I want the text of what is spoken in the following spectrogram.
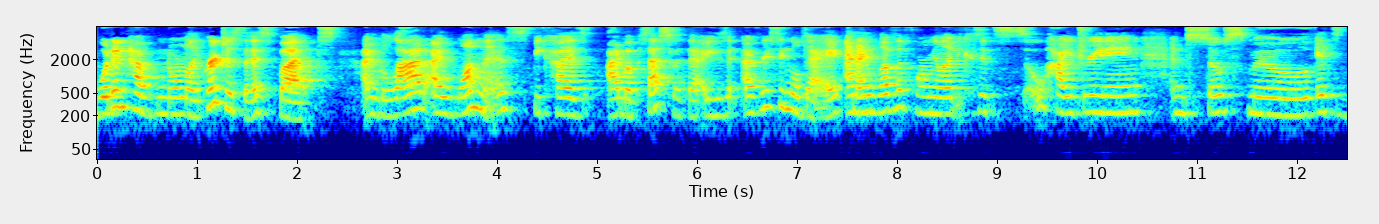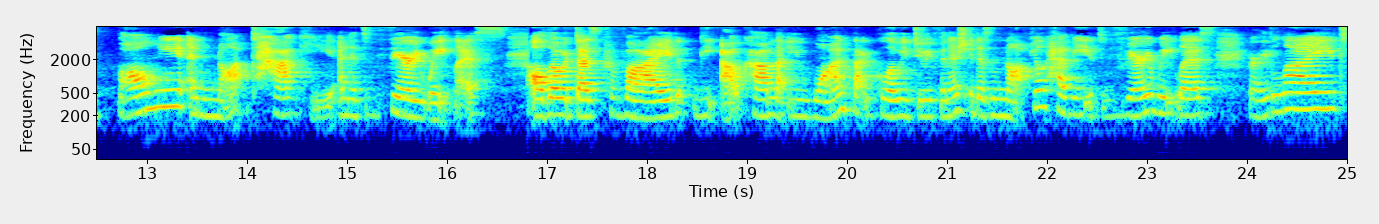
wouldn't have normally purchased this, but I'm glad I won this because I'm obsessed with it. I use it every single day and I love the formula because it's so hydrating and so smooth. It's balmy and not tacky and it's very weightless. Although it does provide the outcome that you want, that glowy dewy finish, it does not feel heavy. It's very weightless, very light,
